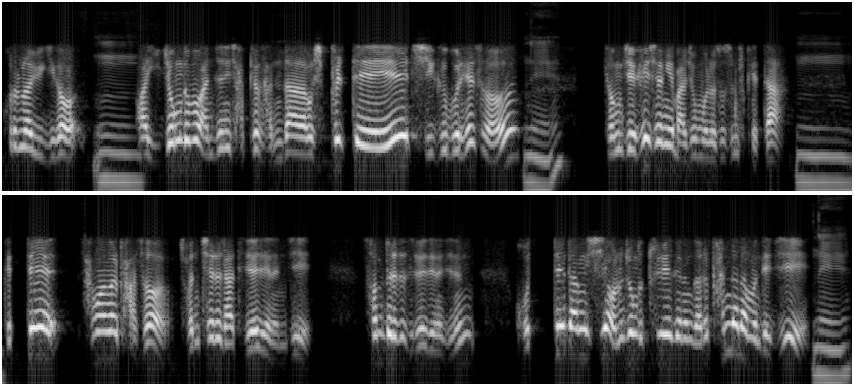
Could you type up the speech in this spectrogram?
코로나 위기가 음. 아, 이 정도면 완전히 잡혀간다고 싶을 때에 지급을 해서 네. 경제 회생의 마중물로 섰으면 좋겠다. 음. 그때 상황을 봐서 전체를 다 드려야 되는지 선별해서 드려야 되는지는 그때 당시에 어느 정도 투여해야 되는가를 판단하면 되지 네.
